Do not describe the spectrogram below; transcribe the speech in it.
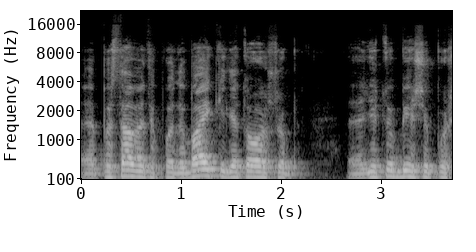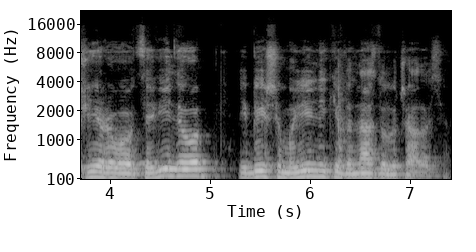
е, поставити вподобайки для того, щоб е, YouTube більше поширював це відео і більше молільників до нас долучалося.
